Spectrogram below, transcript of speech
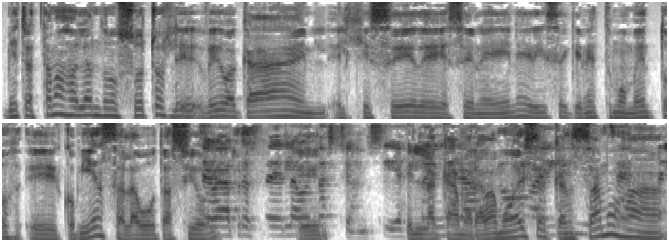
mientras estamos hablando nosotros, le veo acá en el GC de CNN, dice que en estos momentos eh, comienza la votación. Se va a proceder la votación, sí. En la Cámara. Vamos a ver si alcanzamos a,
